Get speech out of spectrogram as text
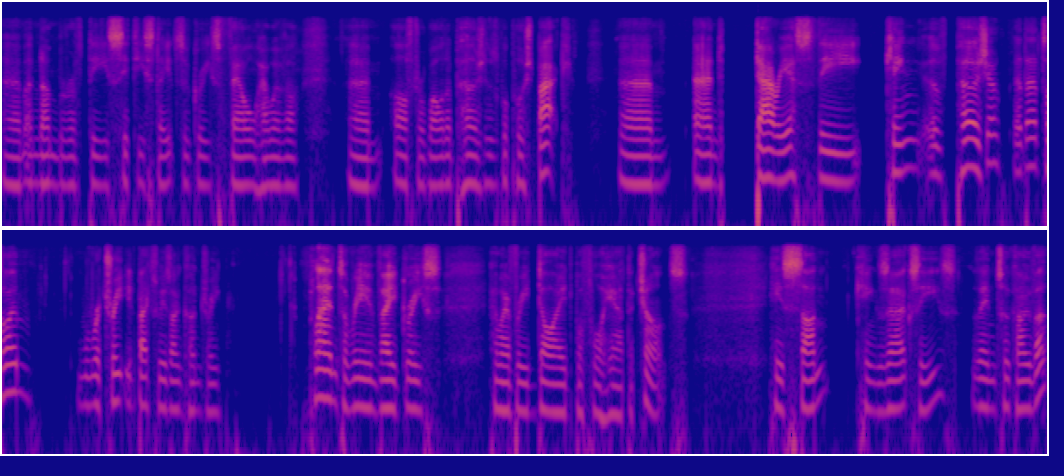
Um, a number of the city-states of Greece fell, however, um, after a while the Persians were pushed back, um, and Darius, the king of Persia at that time, retreated back to his own country, planned to reinvade Greece. However, he died before he had the chance. His son, King Xerxes, then took over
